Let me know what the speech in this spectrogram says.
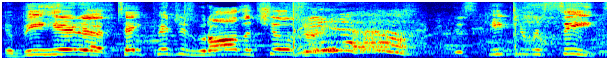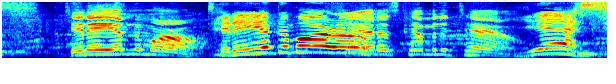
You'll be here to take pictures with all the children. Yeah. Just keep your receipts. 10 a.m. tomorrow. 10 a.m. tomorrow. Santa's coming to town. Yes.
